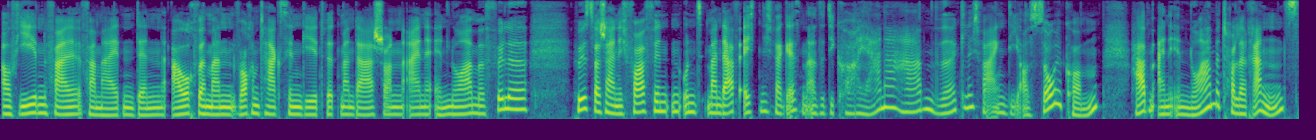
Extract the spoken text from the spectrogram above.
auf jeden Fall vermeiden, denn auch wenn man wochentags hingeht, wird man da schon eine enorme Fülle höchstwahrscheinlich vorfinden und man darf echt nicht vergessen, also die Koreaner haben wirklich, vor allem die aus Seoul kommen, haben eine enorme Toleranz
